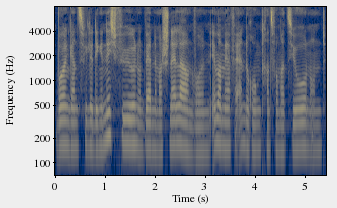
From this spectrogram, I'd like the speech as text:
wollen ganz viele Dinge nicht fühlen und werden immer schneller und wollen immer mehr Veränderung, Transformation und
